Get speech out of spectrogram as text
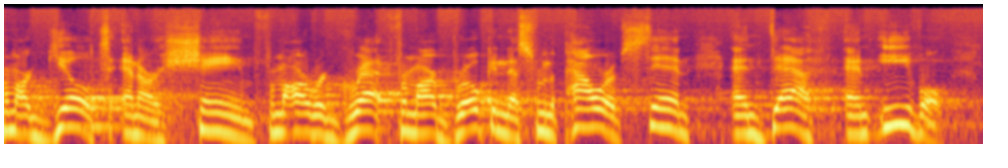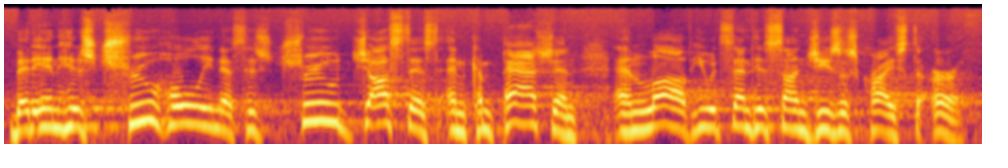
from our guilt and our shame, from our regret, from our brokenness, from the power of sin and death and evil. That in his true holiness, his true justice and compassion and love, he would send his son Jesus Christ to earth.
